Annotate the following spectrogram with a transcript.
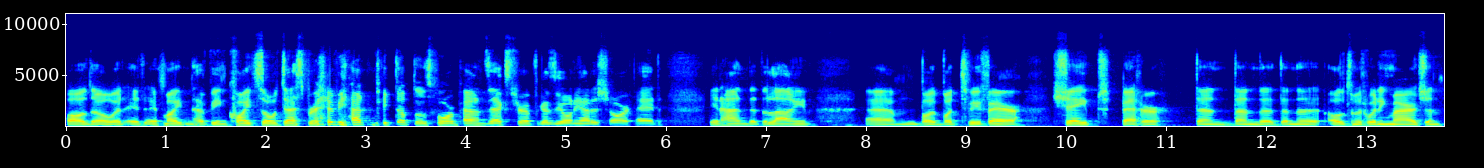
Although it, it, it mightn't have been quite so desperate if he hadn't picked up those four pounds extra because he only had a short head in hand at the line. Um, but but to be fair, shaped better than than the than the ultimate winning margin.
